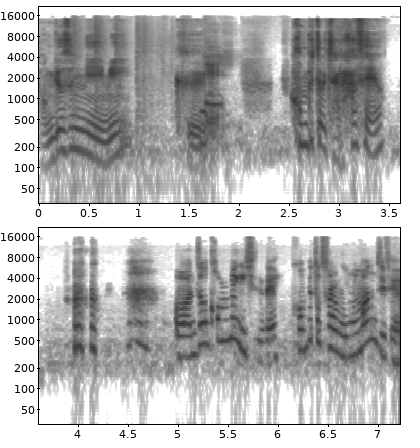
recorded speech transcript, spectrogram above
정 교수님이 그 컴퓨터를 잘 하세요? 어, 완전 컴맹이신데 컴퓨터 잘 못 만지세요.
